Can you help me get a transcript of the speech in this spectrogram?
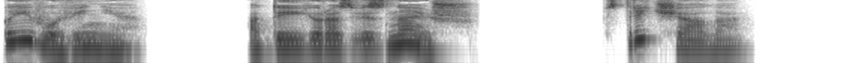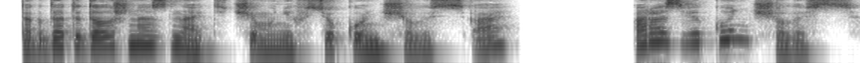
По его вине. А ты ее разве знаешь? Встречала. Тогда ты должна знать, чем у них все кончилось, а? А разве кончилось?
